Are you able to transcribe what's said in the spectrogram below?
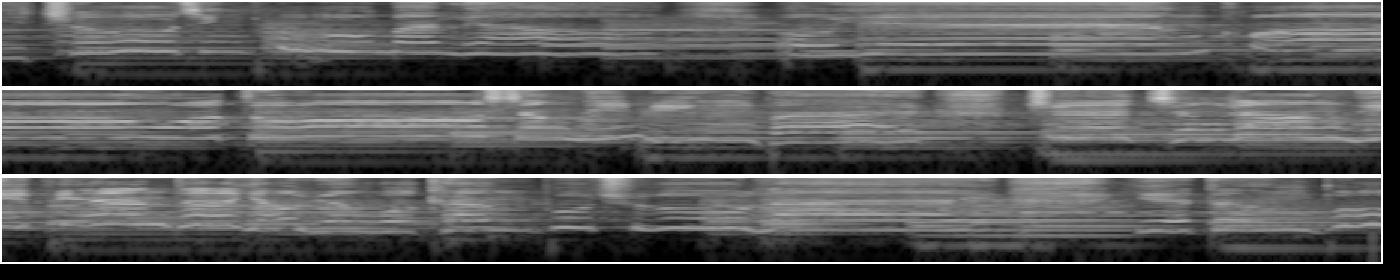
一周竟铺满了哦眼眶。我多想你明白，倔强让你变得遥远，我看不出来，也等不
